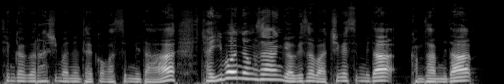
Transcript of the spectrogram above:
생각을 하시면 될 것 같습니다. 자, 이번 영상 여기서 마치겠습니다. 감사합니다.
